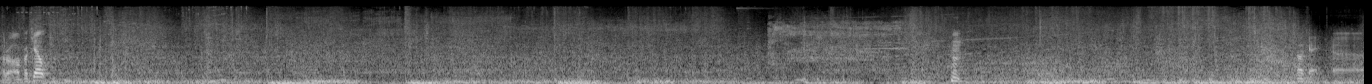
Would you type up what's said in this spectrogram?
Little overkill. Okay, uh...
